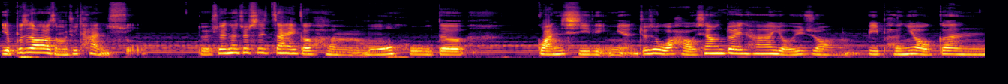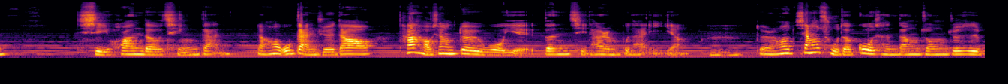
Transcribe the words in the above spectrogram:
也不知道要怎么去探索，对，所以那就是在一个很模糊的关系里面，就是我好像对他有一种比朋友更喜欢的情感，然后我感觉到他好像对我也跟其他人不太一样，嗯，对，然后相处的过程当中就是。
